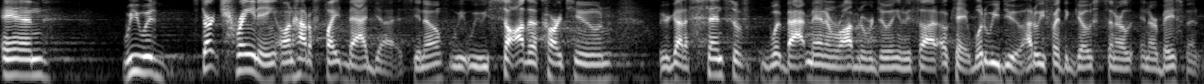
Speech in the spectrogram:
And we would start training on how to fight bad guys, you know? We, we saw the cartoon, we got a sense of what Batman and Robin were doing, and we thought, okay, what do we do? How do we fight the ghosts in our, in our basement?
